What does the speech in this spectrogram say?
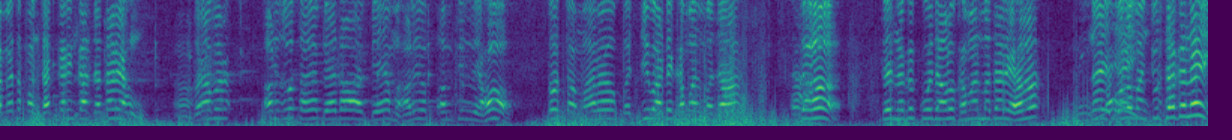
અમે તો પંચાયત કરીને કાલ જતા રહે હું. બરાબર? અને જો તમે બે દાડા બે હળી અમકીને રહો તો તમારે બધી વાટે ખમાન મજા. તે નકર કોઈ દાડો ખમાન મજા રહે નહીં. બોલો મંજૂર છે કે નહીં?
